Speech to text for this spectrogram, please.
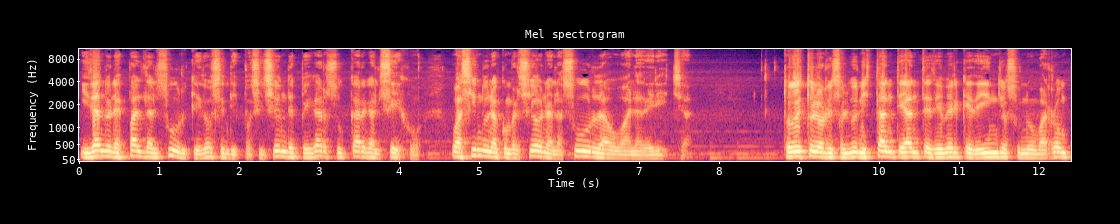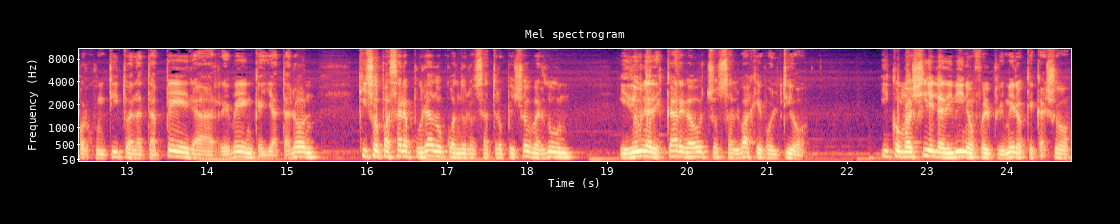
y dando la espalda al sur quedóse en disposición de pegar su carga al cejo o haciendo una conversión a la zurda o a la derecha. Todo esto lo resolvió un instante antes de ver que de indios un nubarrón por juntito a la tapera, a Rebenca y a Talón quiso pasar apurado cuando los atropelló Verdún y de una descarga ocho salvajes volteó. Y como allí el adivino fue el primero que cayó,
